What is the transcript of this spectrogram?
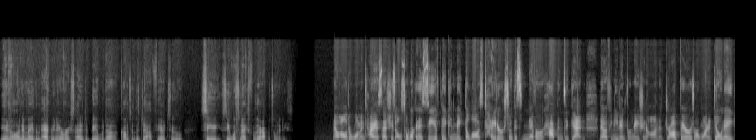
you know, and it made them happy and they were excited to be able to come to the job fair to see, see what's next for their opportunities. Now, Alderwoman Tyus said she's also working to see if they can make the laws tighter so this never happens again. Now, if you need information on the job fairs or want to donate,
